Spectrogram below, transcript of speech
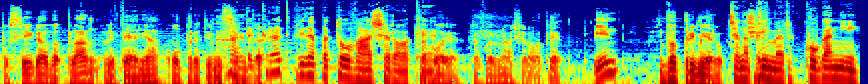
posega v plan letenja operativni Aha, center. takrat pride pa to v vaše roke. Tako je, tako je v naše roke. In v primeru, Če, na primer, koga ni.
